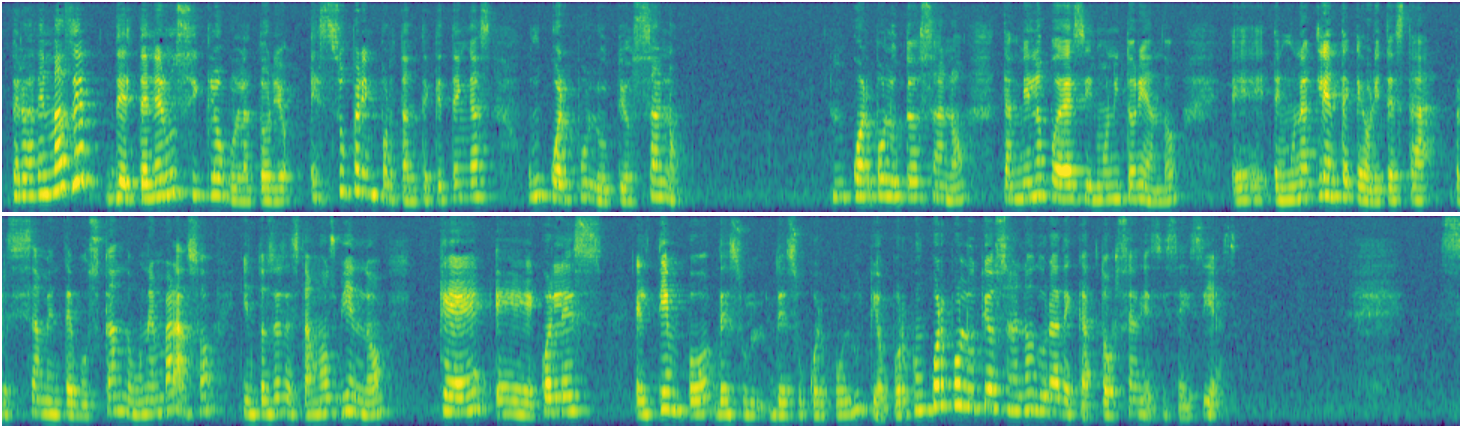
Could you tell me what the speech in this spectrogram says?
Pero además de, tener un ciclo ovulatorio, es súper importante que tengas un cuerpo lúteo sano. Un cuerpo lúteo sano también lo puedes ir monitoreando. Eh, tengo una cliente que ahorita está precisamente buscando un embarazo y entonces estamos viendo que, eh, cuál es el tiempo de su, de su cuerpo lúteo, porque un cuerpo lúteo sano dura de 14 a 16 días.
